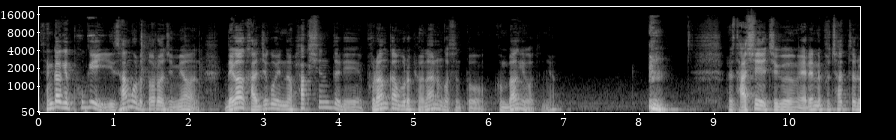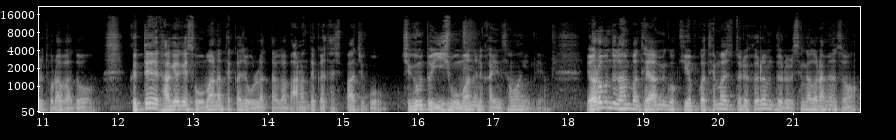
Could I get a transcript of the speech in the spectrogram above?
생각의 폭이 이상으로 떨어지면 내가 가지고 있는 확신들이 불안감으로 변하는 것은 또 금방이거든요. 그래서 다시 지금 LNF 차트를 돌아봐도 그때 가격에서 5만 원대까지 올랐다가 만 원대까지 다시 빠지고 지금은 또 25만 원에 가 있는 상황인데요. 여러분들도 한번 대한민국 기업과 테마주들의 흐름들을 생각을 하면서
